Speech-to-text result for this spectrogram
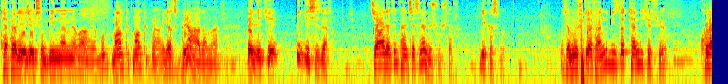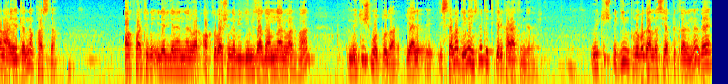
tepeleyeceksin, bilmem ne var. Ya bu mantık mantık mı ya? Yazık günah adamlara. Belli ki bilgisizler. Cehaletin pençesine düşmüşler. Bir kısmı. Mesela müftü efendi bizzat kendi kesiyor. Kur'an ayetlerinden pasta. AK Parti'nin ileri gelenler var, aklı başında bildiğimiz adamlar var falan. Müthiş mutlular. Yani e, İslam'a dine hizmet ettikleri kanaatindeler. Müthiş bir din propagandası yaptıklarını ve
